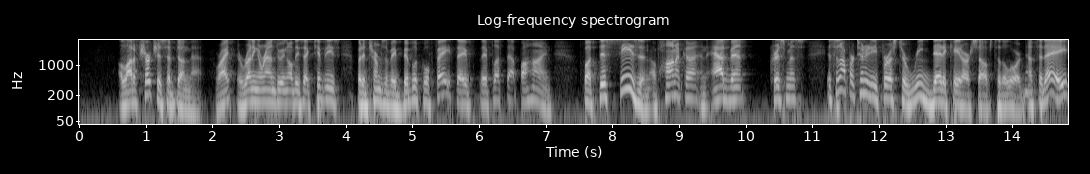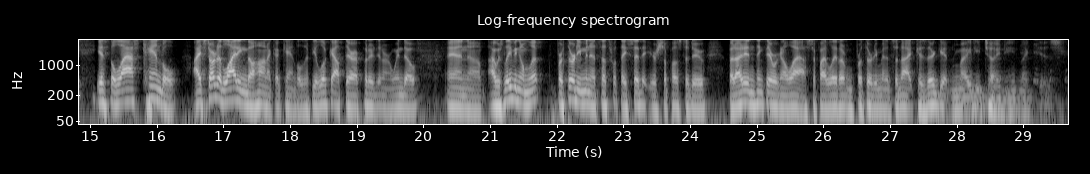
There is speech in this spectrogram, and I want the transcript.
A lot of churches have done that, right? They're running around doing all these activities, but in terms of a biblical faith, they've, they've left that behind. But this season of Hanukkah and Advent, Christmas, it's an opportunity for us to rededicate ourselves to the Lord. Now, today is the last candle. I started lighting the Hanukkah candles. If you look out there, I put it in our window, and uh, I was leaving them lit for 30 minutes. That's what they said that you're supposed to do. But I didn't think they were going to last if I lit them for 30 minutes a night because they're getting mighty tiny like this.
